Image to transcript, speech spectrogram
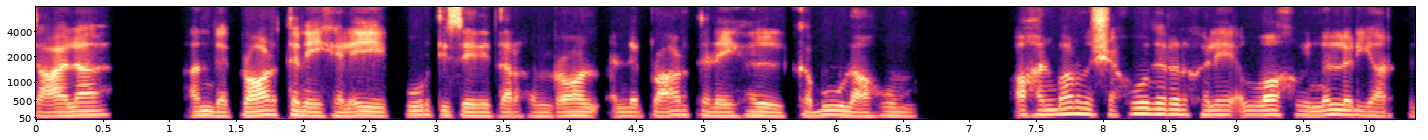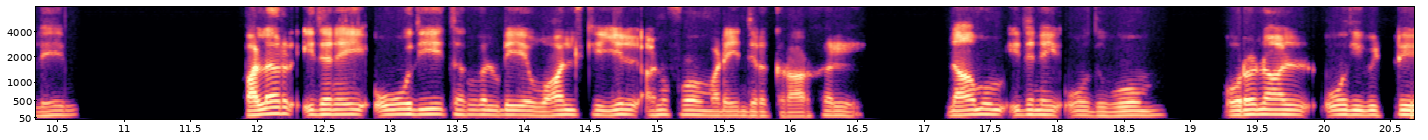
தாலா அந்த பிரார்த்தனைகளை பூர்த்தி செய்து தருகின்றான். அந்த பிரார்த்தனைகள் கபூலாகும். அன்பார்ந்த சகோதரர்களே அல்லாஹுவின் நல்லடியார்களே பலர் இதனை ஓதி தங்களுடைய வாழ்க்கையில் அனுபவம் அடைந்திருக்கிறார்கள். நாமும் இதனை ஓதுவோம். ஒரு நாள் ஓதிவிட்டு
